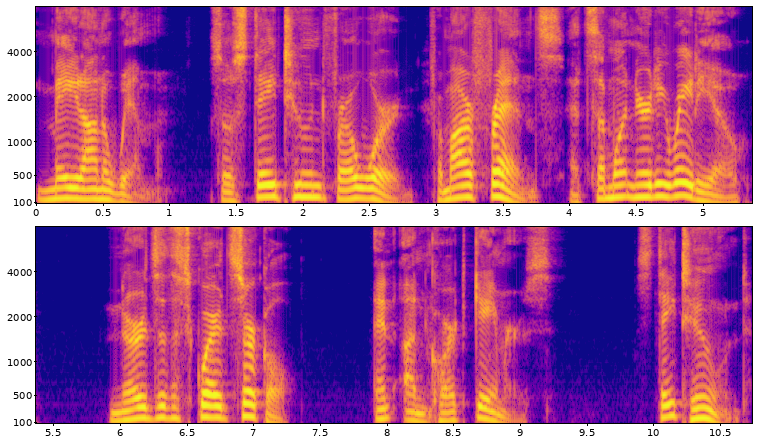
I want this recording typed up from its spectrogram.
made on a whim. So stay tuned for a word from our friends at Somewhat Nerdy Radio, Nerds of the Squared Circle, and Uncorked Gamers. Stay tuned.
